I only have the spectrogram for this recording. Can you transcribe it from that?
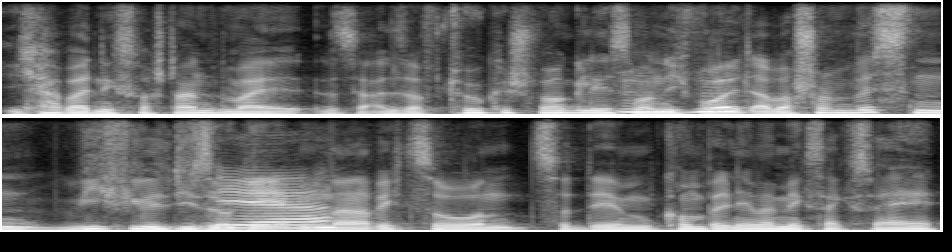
ich habe halt nichts verstanden, weil das ja alles auf Türkisch vorgelesen war und ich wollte aber schon wissen, wie viel die so Ja. geben. Und dann habe ich zu, zu dem Kumpel neben mir gesagt, so, hey,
